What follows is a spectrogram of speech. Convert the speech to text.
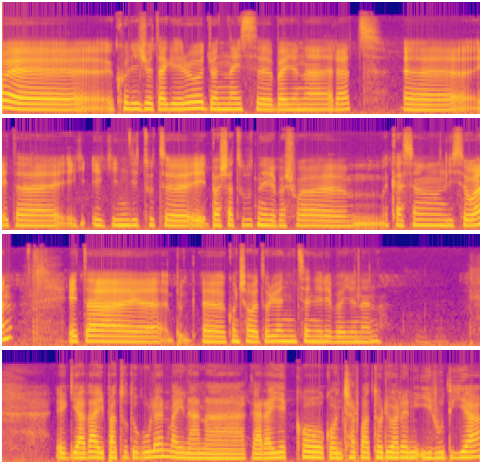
uh, kolegio eta gero, joan naiz bai honarat, uh, eta egin ditut, uh, pasatu dut nire basua uh, kasen liseoan, eta uh, kontserbatorioan nintzen ere bai honan egia da aipatu dugulen, baina garaieko kontserbatorioaren irudia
